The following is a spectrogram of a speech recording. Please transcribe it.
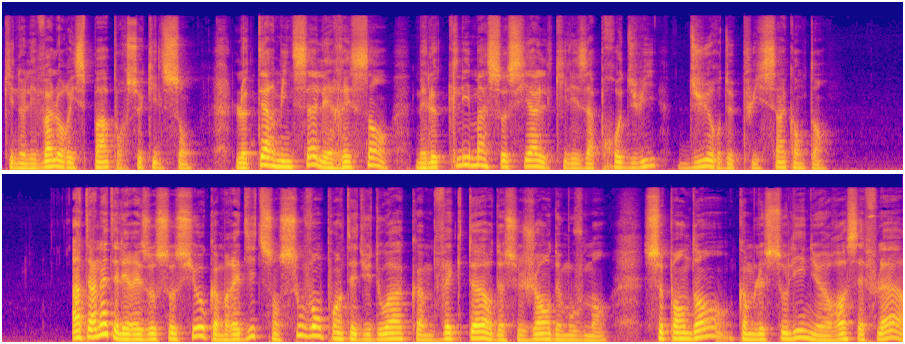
qui ne les valorise pas pour ce qu'ils sont. Le terme incel est récent, mais le climat social qui les a produits dure depuis 50 ans. Internet et les réseaux sociaux comme Reddit sont souvent pointés du doigt comme vecteurs de ce genre de mouvement. Cependant, comme le souligne Ross Effler,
